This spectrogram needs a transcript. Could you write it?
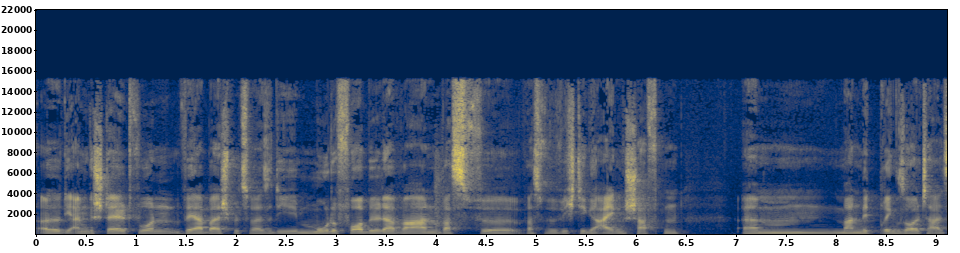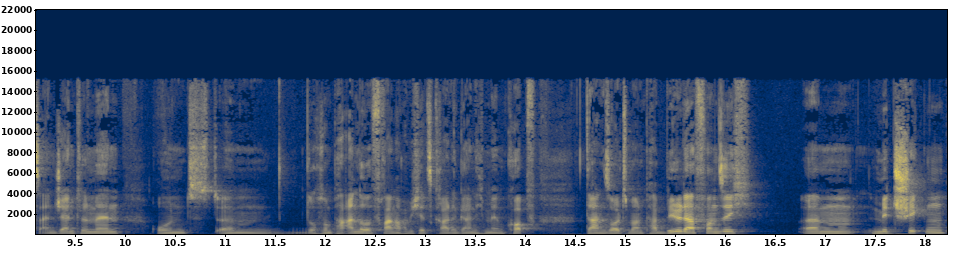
also die einem gestellt wurden, wer beispielsweise die Modevorbilder waren, was für, was für wichtige Eigenschaften ähm, man mitbringen sollte als ein Gentleman und ähm, noch so ein paar andere Fragen, habe ich jetzt gerade gar nicht mehr im Kopf. Dann sollte man ein paar Bilder von sich ähm, mitschicken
